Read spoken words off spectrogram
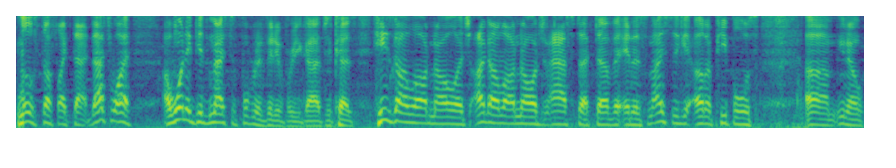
little stuff like that. That's why I want to get a nice informative video for you guys because he's got a lot of knowledge. I got a lot of knowledge and aspect of it. And it's nice to get other people's, um, you know,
